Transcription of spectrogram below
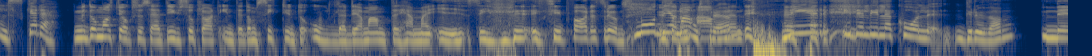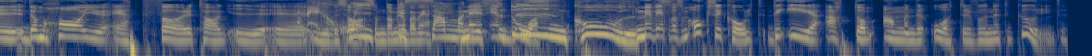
Älskar det! Men då måste jag också säga att det är ju såklart inte, de sitter ju inte och odlar diamanter hemma i, sin, i sitt vardagsrum. Små diamantfrön använder- ner i den lilla kolgruvan. Nej, de har ju ett företag i, eh, i USA som de jobbar med. Samma, Men det är ändå. svincoolt! Men vet du vad som också är coolt? Det är att de använder återvunnet guld.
